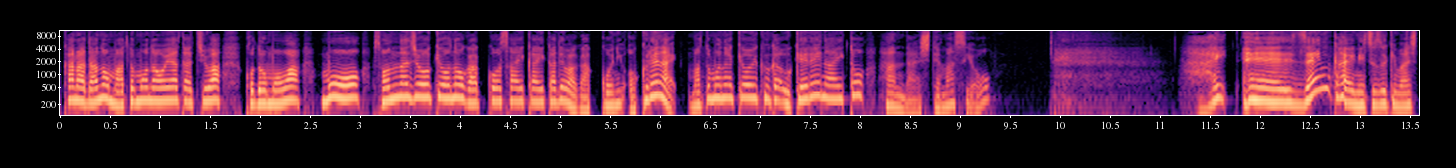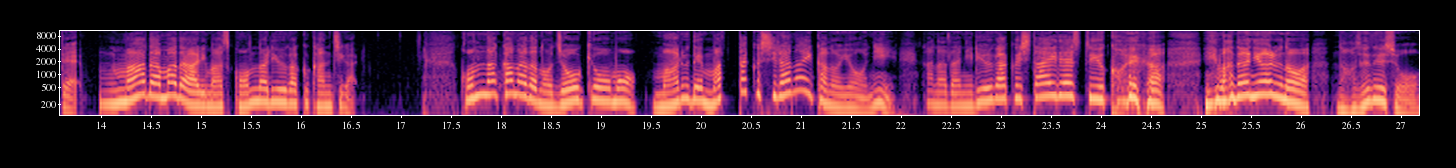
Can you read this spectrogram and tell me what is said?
カナダのまともな親たちは子供はもうそんな状況の学校再開下では学校に送れない。まともな教育が受けれないと判断してますよ。はい、えー、前回に続きましてまだまだあります。こんな留学勘違い。こんなカナダの状況もまるで全く知らないかのようにカナダに留学したいですという声が 未だにあるのはなぜでしょ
